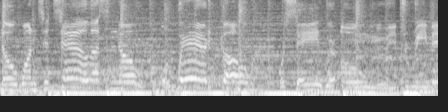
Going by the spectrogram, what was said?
No one to tell us no or where to go or say we're only dreaming.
